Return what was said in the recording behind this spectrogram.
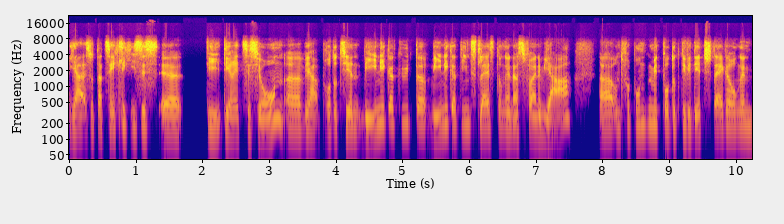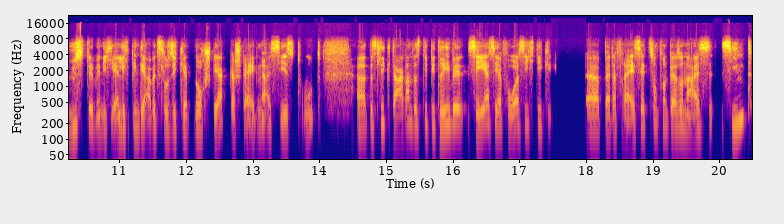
Ja, also tatsächlich ist es äh, die, die Rezession. Äh, wir produzieren weniger Güter, weniger Dienstleistungen als vor einem Jahr. Äh, und verbunden mit Produktivitätssteigerungen müsste, wenn ich ehrlich bin, die Arbeitslosigkeit noch stärker steigen, als sie es tut. Äh, das liegt daran, dass die Betriebe sehr, sehr vorsichtig äh, bei der Freisetzung von Personal sind,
